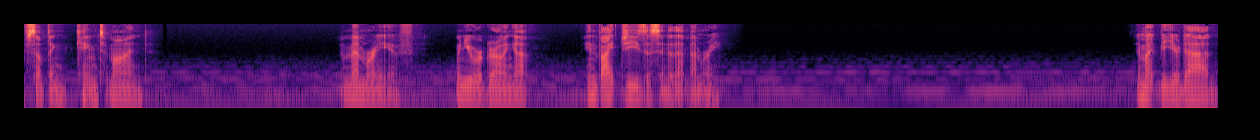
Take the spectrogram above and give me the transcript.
If something came to mind, a memory of when you were growing up, invite Jesus into that memory. It might be your dad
